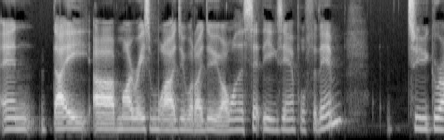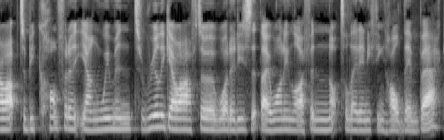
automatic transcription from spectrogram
and they are my reason why I do what I do. I want to set the example for them to grow up to be confident young women, to really go after what it is that they want in life and not to let anything hold them back.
